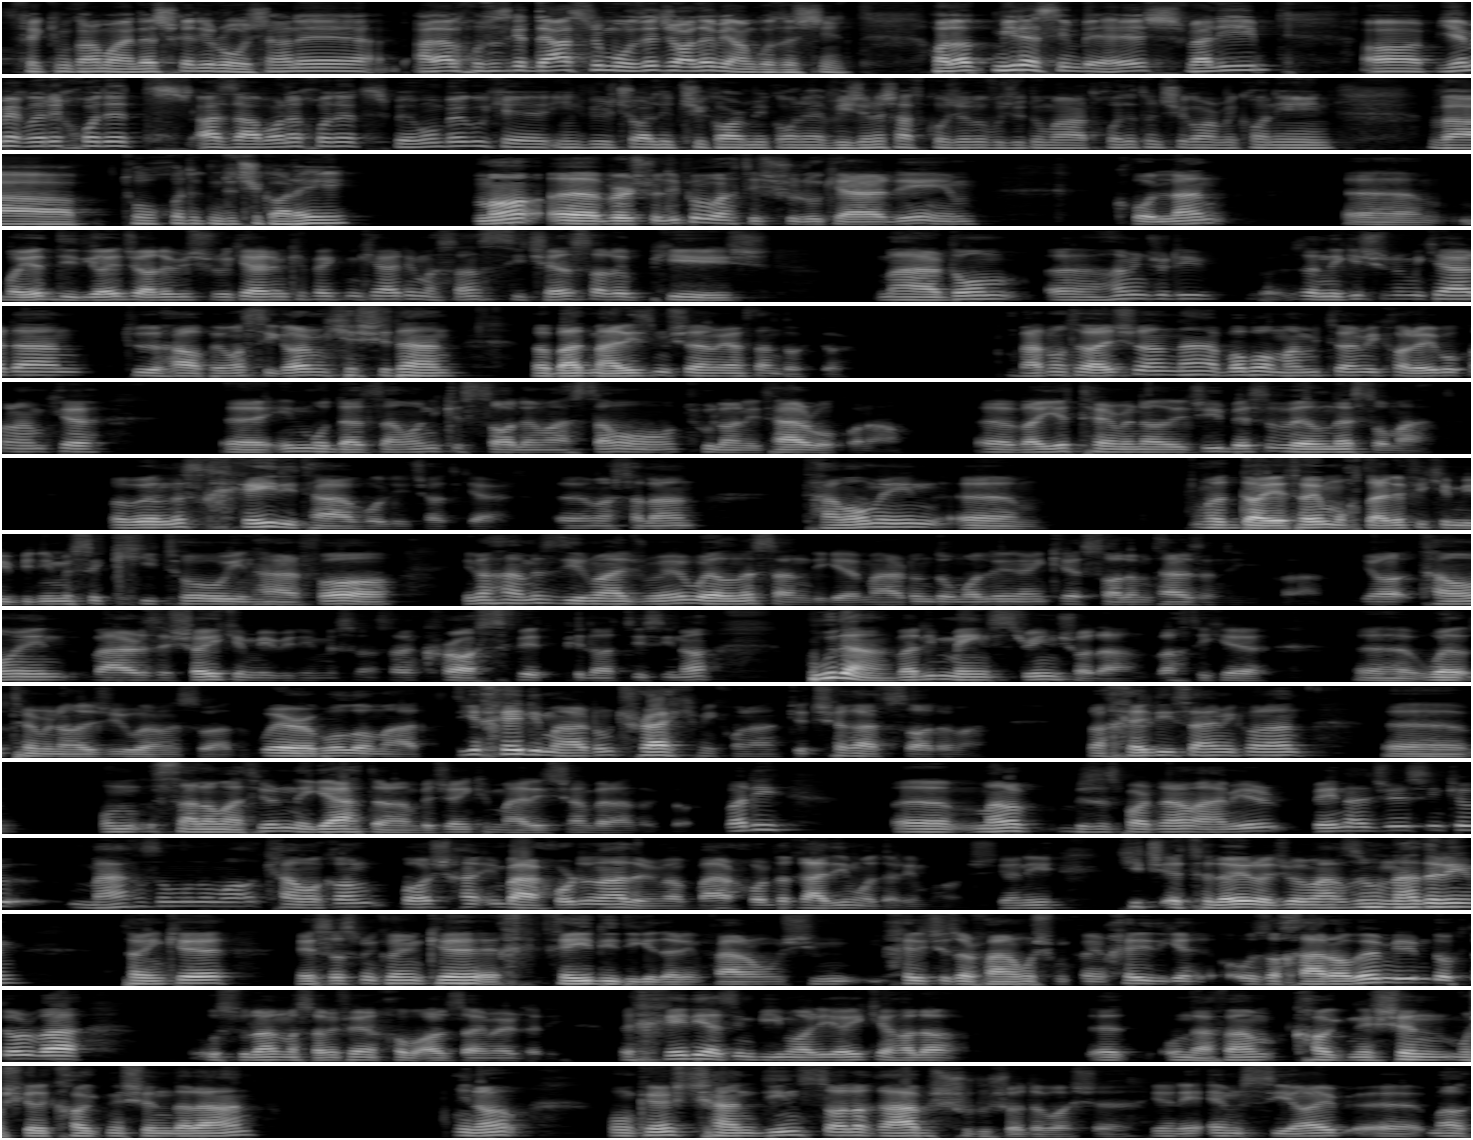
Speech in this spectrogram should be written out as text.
فکر می‌کنم آیندهش خیلی روشنه. علی‌الخصوص که دست رو موضوع جالبی هم گذاشتین. حالا می‌رسیم بهش ولی یه مقداری خودت از زبان خودت بهمون بگو که این ویرچوال لیپ چی کار می‌کنه ویژنش از کجا به وجود اومد خودتون چی کار می‌کنین و تو خودت اینجا چی کاره ای؟ ما ویرچوال لیپ رو وقتی شروع کردیم کلا با یه دیدگاه جالبی شروع کردیم که فکر می‌کردیم مثلا سی چل سال پیش مردم همینجوری زندگی شروع می‌کردن تو هواپیما سیگار میکشیدن و بعد مریض می‌شدن می‌رفتن دکتر بعد متوجه شدن نه بابا من می‌تونم یه کارایی بکنم که این مدت زمانی که سالم هستم و طولانی تر بکنم و یه terminology به اسم wellness اومد. و wellness خیلی تحول ایجاد کرد. مثلا تمام این diet های مختلفی که می‌بینیم مثل keto و این حرفا اینا همه زیر مجموعه wellness هن دیگه. مردم دنبال اینن که سالم تر زندگی کنن. یا تمام این ورزش هایی که می‌بینیم مثل مثلا CrossFit پیلاتیس اینا بودن ولی mainstream شدن وقتی که terminology wellness اومد. wearable اومد. دیگه خیلی مردم track می‌کنن که چقدر سالمن و خیلی سعی می‌کنن اون سلامتی رو نگه دارن به جای اینکه مریض شن برن دکتر. ولی من و business partner م امیر به این نتیجه رسیدیم که مغزمون رو ما کماکان باش این برخورد رو نداریم و برخورد قدیم رو داریم باش. یعنی هیچ اطلاعی راجع به مغزمون نداریم تا اینکه احساس می‌کنیم که خیلی دیگه داریم فراموشی خیلی چیزا رو فراموش می‌کنیم. خیلی دیگه اوضاع خرابه میریم دکتر و اصولا مثلا می‌فهمیم خب آلزایمر داری. خیلی از این بیماریایی که حالا اون دفعه هم cognition مشکل cognition دارن اینا ممکنه چندین سال قبل شروع شده باشه. یعنی MCI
